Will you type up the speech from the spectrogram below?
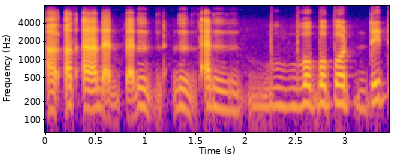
เออเออเอออันอันอันบบบบบดิด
